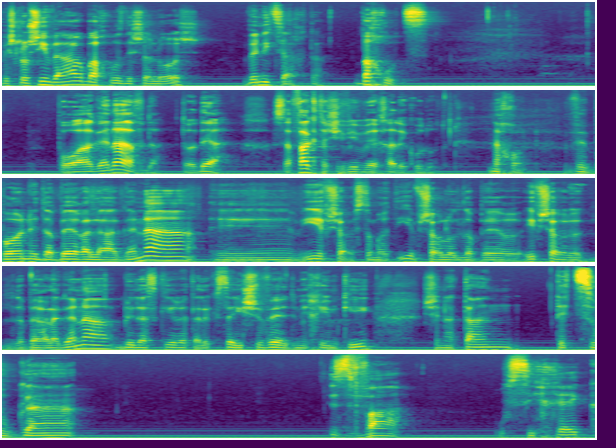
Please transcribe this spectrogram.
ו-34 אחוז לשלוש, וניצחת. בחוץ. פה ההגנה עבדה, אתה יודע, ספגת 71 נקודות. נכון. ובואו נדבר על ההגנה, אה, אי אפשר, זאת אומרת, אי אפשר לא לדבר, אי אפשר לדבר על הגנה בלי להזכיר את אלכסיי שווד מחימקי, שנתן תצוגה זוועה. הוא שיחק,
